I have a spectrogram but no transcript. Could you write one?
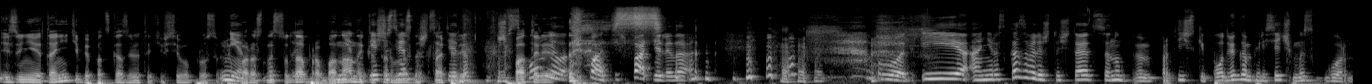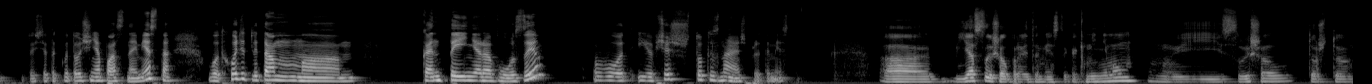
Извини, это они тебе подсказывают эти все вопросы про Нет, парусные вот, суда, э, про бананы, нет, вот я сейчас которые резко, надо кстати, это шпатели. Шпатели, да. Вот. И они рассказывали, что считается ну, практически подвигом пересечь мыс Горн. То есть это какое-то очень опасное место. Вот. Ходят ли там контейнеровозы? Вот. И вообще, что ты знаешь про это место? А, Я слышал про это место как минимум, ну, и слышал то, что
